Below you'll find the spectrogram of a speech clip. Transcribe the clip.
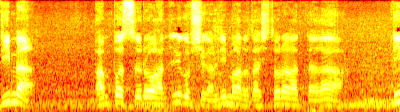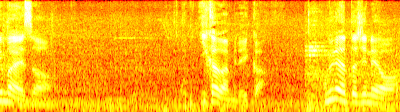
리마 밤버스로 한 7시간 리마로 다시 돌아갔다가 리마에서 이카 갑니다 이카 눈이 안 떠지네요.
